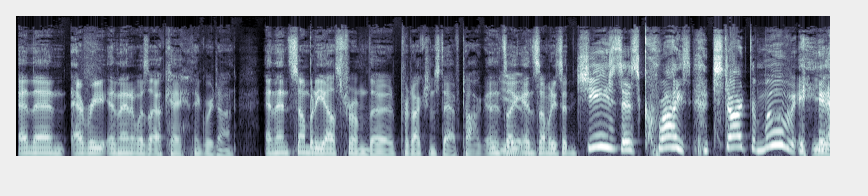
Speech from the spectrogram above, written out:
And then every and then it was like, okay, I think we're done. And then somebody else from the production staff talked. And it's like and somebody said, Jesus Christ, start the movie. Yeah.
